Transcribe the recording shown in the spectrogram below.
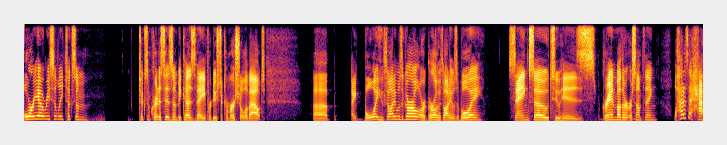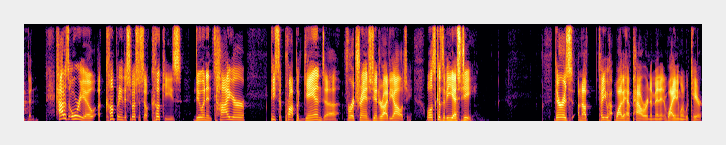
Oreo recently took some took some criticism because they produced a commercial about uh, a boy who thought he was a girl or a girl who thought he was a boy saying so to his grandmother or something. Well, how does that happen? How does Oreo, a company that's supposed to sell cookies, do an entire piece of propaganda for a transgender ideology? Well, it's because of ESG. There is, and I'll tell you why they have power in a minute and why anyone would care.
